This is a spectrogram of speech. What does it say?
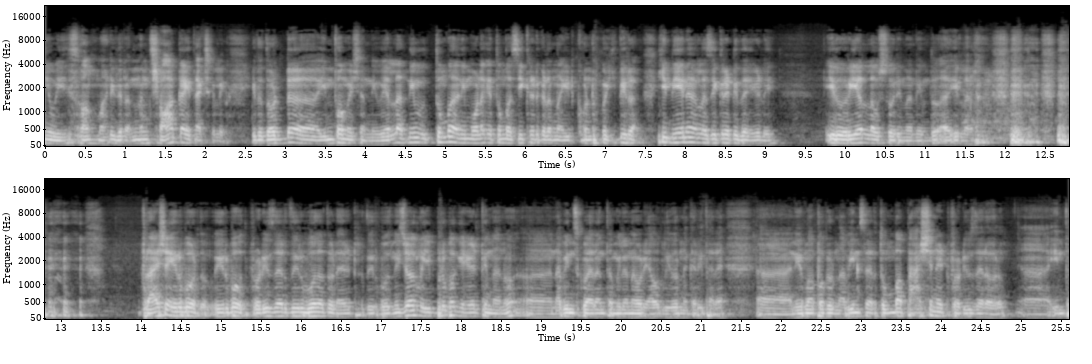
ನೀವು ಈ ಸಾಂಗ್ ಮಾಡಿದಿರ ನಂಗೆ ಶಾಕ್ ಆಯ್ತು ಆ್ಯಕ್ಚುಲಿ ಇದು ದೊಡ್ಡ ಇನ್ಫಾರ್ಮೇಶನ್ ನೀವು. ಎಲ್ಲ ನೀವು ತುಂಬ ನಿಮ್ಮ ಒಳಗೆ ತುಂಬ ಸೀಕ್ರೆಟ್ಗಳನ್ನು ಇಟ್ಕೊಂಡು ಇದ್ದೀರಾ ಇನ್ನೇನೆಲ್ಲ ಸೀಕ್ರೆಟ್ ಇದೆ ಹೇಳಿ. ಇದು ರಿಯಲ್ ಲವ್ ಸ್ಟೋರಿನ ನಿಮ್ಮದು ಇಲ್ಲ. ಪ್ರಾಯಶಃ ಇರ್ಬೋದು ಇರ್ಬೋದು ಪ್ರೊಡ್ಯೂಸರ್ದು ಇರ್ಬೋದು ಅಥವಾ ಡೈರೆಕ್ಟರ್ದು ಇರ್ಬೋದು. ನಿಜವಾಗ್ಲೂ ಇಬ್ರು ಬಗ್ಗೆ ಹೇಳ್ತೀನಿ ನಾನು. ನವೀನ್ ಸ್ಕ್ವೇರ್ ಅಂತ ಮಿಲನ್ ಅವ್ರು ಯಾವಾಗಲೂ ಇವ್ರನ್ನ ಕರೀತಾರೆ. ನಿರ್ಮಾಪಕರು ನವೀನ್ ಸರ್ ತುಂಬ ಪ್ಯಾಷನೇಟ್ ಪ್ರೊಡ್ಯೂಸರ್ ಅವರು. ಇಂಥ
